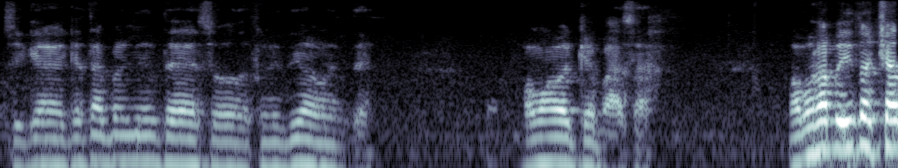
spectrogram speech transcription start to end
Así que hay que estar pendiente de eso, definitivamente. Vamos a ver qué pasa. Vamos rapidito chat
